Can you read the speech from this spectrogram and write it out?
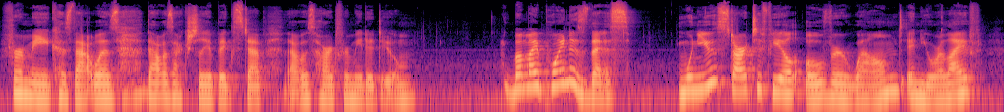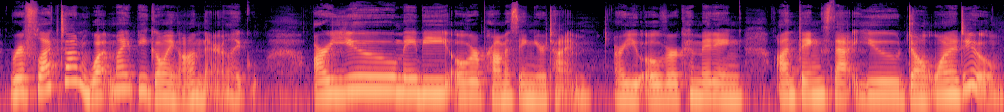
for me because that was that was actually a big step that was hard for me to do. But my point is this, when you start to feel overwhelmed in your life, reflect on what might be going on there. Like are you maybe overpromising your time? Are you overcommitting on things that you don't want to do?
